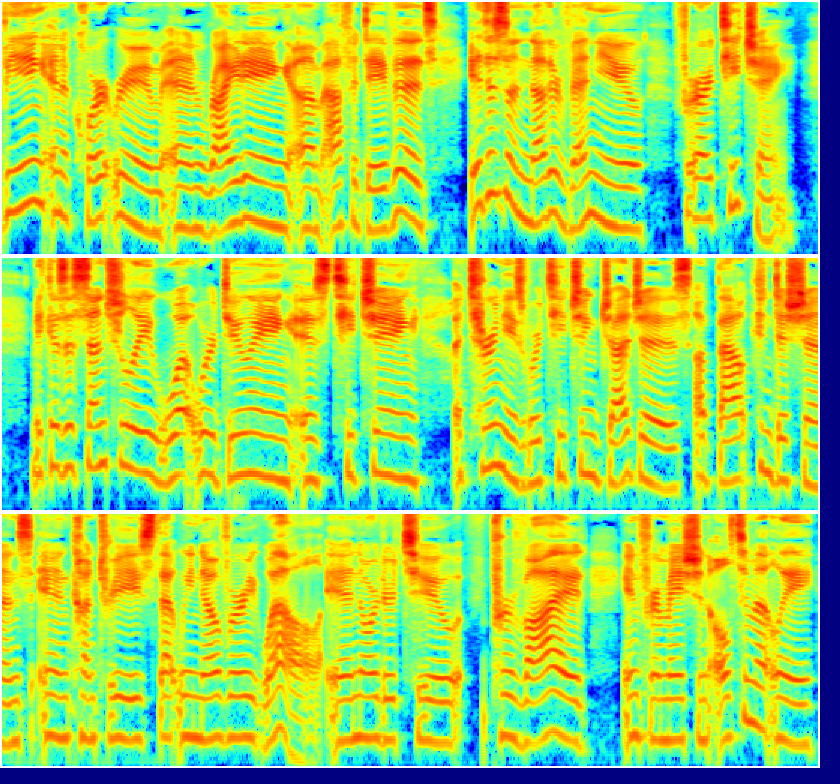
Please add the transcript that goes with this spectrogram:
being in a courtroom and writing um, affidavits, it is another venue for our teaching because essentially what we're doing is teaching attorneys, we're teaching judges about conditions in countries that we know very well in order to provide information ultimately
